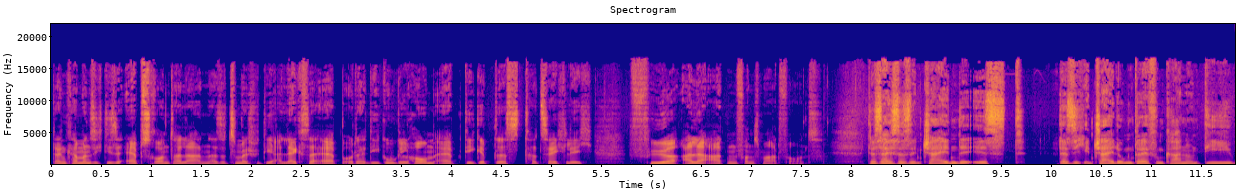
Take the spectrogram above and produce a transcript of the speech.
dann kann man sich diese Apps runterladen. Also zum Beispiel die Alexa-App oder die Google Home-App, die gibt es tatsächlich für alle Arten von Smartphones. Das heißt, das Entscheidende ist, dass ich Entscheidungen treffen kann und die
